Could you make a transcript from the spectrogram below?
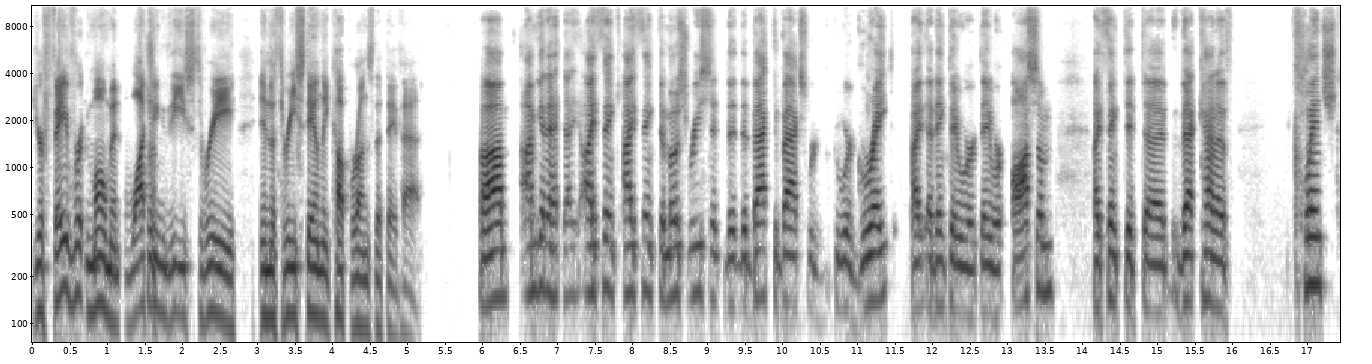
Your favorite moment watching these three in the three Stanley Cup runs that they've had? Um, I'm gonna. I think. I think the most recent, the the back to backs were were great. I, I think they were they were awesome. I think that uh, that kind of clinched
